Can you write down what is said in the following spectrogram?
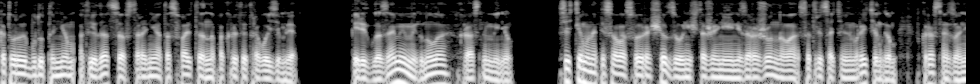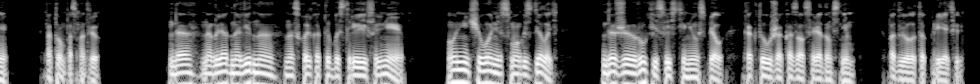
которые будут на нем отъедаться в стороне от асфальта на покрытой травой земле. Перед глазами мигнуло красным меню. Система написала свой расчет за уничтожение незараженного с отрицательным рейтингом в красной зоне. Потом посмотрю. Да, наглядно видно, насколько ты быстрее и сильнее. Он ничего не смог сделать. Даже руки свести не успел, как ты уже оказался рядом с ним, — подвел итог приятель.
